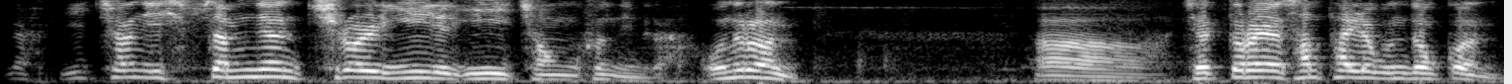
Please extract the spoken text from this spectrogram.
네, 2023년 7월 2일 이정훈입니다. 오늘은 아, 제또래 386 운동권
